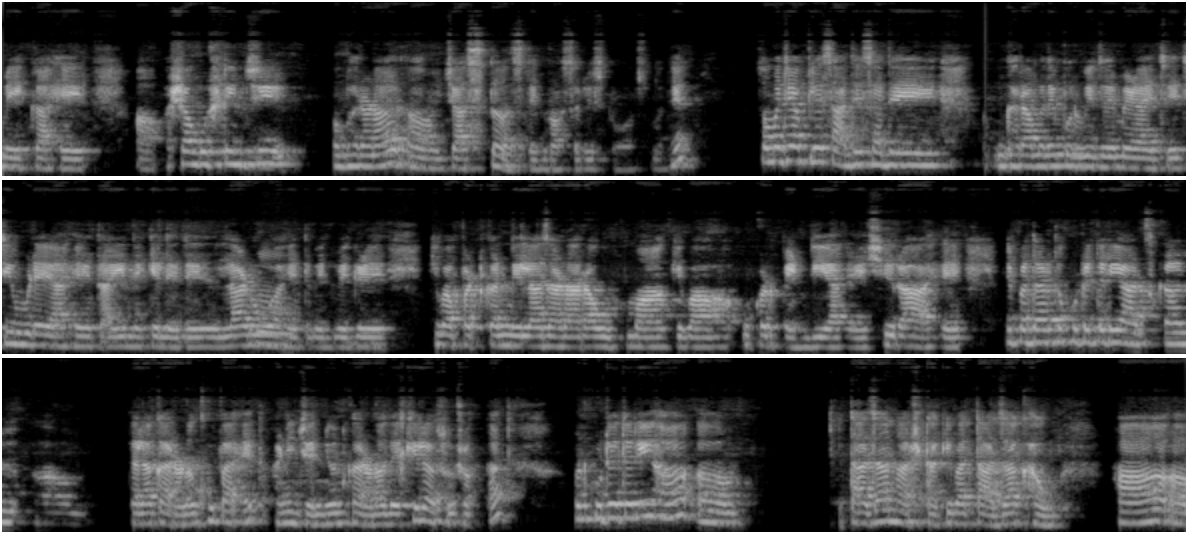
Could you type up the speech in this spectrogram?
मेक आहे अशा गोष्टींची भरणा जास्त असते ग्रॉसरी मध्ये. सो म्हणजे आपले साधे साधे घरामध्ये पूर्वी जे मिळायचे चिवडे आहेत आईने केलेले लाडू आहेत वेगवेगळे किंवा पटकन दिला जाणारा उपमा किंवा उकडपेंडी आहे शिरा आहे हे पदार्थ कुठेतरी आजकाल त्याला कारण खूप आहेत आणि जेन्युन कारण देखील असू शकतात. पण कुठेतरी हा ताजा नाश्ता किंवा ताजा खाऊ हा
